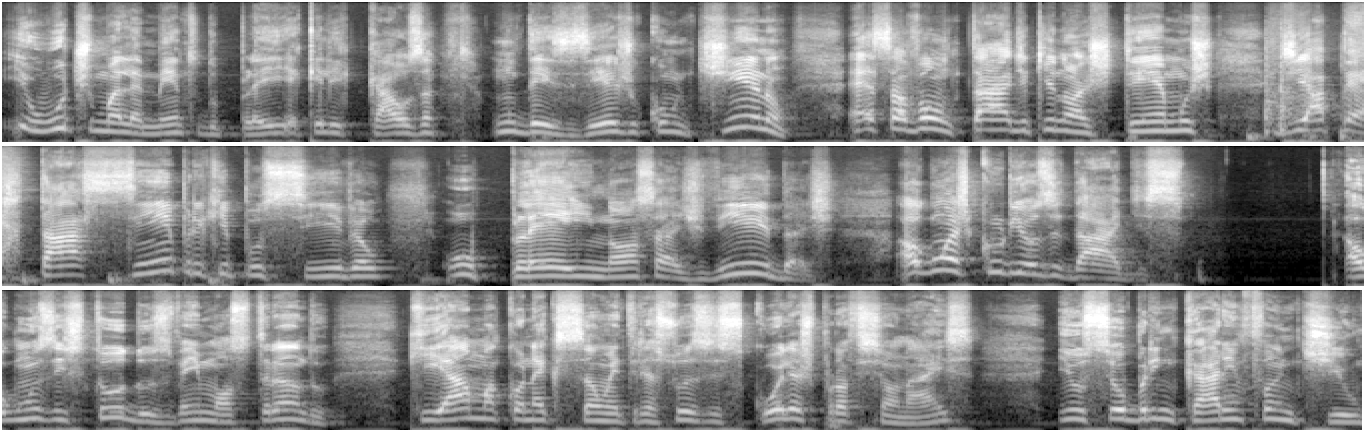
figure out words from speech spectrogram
E o último elemento do play é que ele causa um desejo contínuo. Essa vontade que nós temos de apertar sempre que possível o play em nossas vidas. Algumas curiosidades. Alguns estudos vêm mostrando que há uma conexão entre as suas escolhas profissionais e o seu brincar infantil.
